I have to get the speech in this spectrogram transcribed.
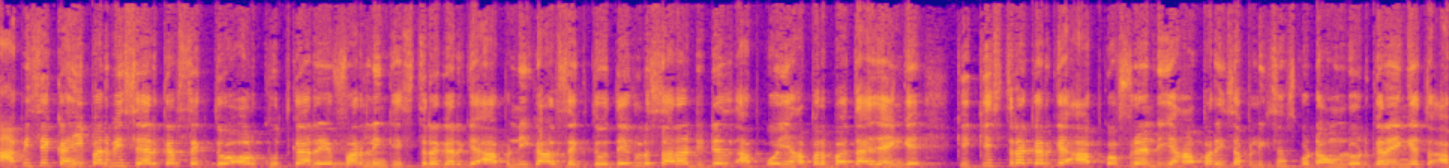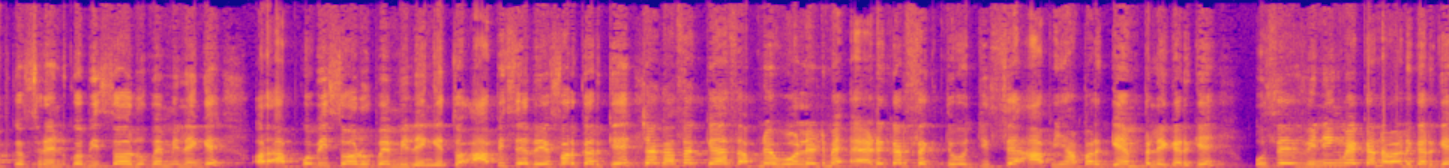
आप इसे कहीं पर भी शेयर कर सकते हो और खुद का रेफर लिंक इस तरह करके आप निकाल सकते हो। देख लो, सारा डिटेल्स आपको यहाँ पर बताए जाएँगे कि किस तरह करके आपको फ्रेंड यहाँ पर इस एप्लीकेशन को डाउनलोड करेंगे तो आपके फ्रेंड को भी सौ मिलेंगे और आपको भी सौ मिलेंगे। तो आप इसे रेफर करके अच्छा खासा कैश अपने वॉलेट में ऐड कर सकते हो, जिससे आप यहाँ पर गेम प्ले करके उसे विनिंग में कन्वर्ट करके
